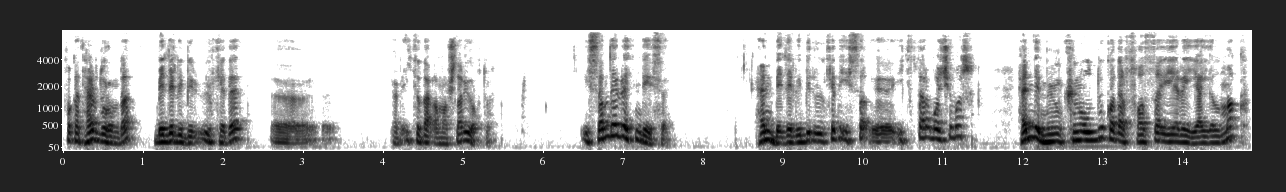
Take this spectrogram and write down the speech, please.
Fakat her durumda belirli bir ülkede e, yani iktidar amaçları yoktu. İslam devletinde ise hem belirli bir ülkede e, iktidar amacı var hem de mümkün olduğu kadar fazla yere yayılmak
